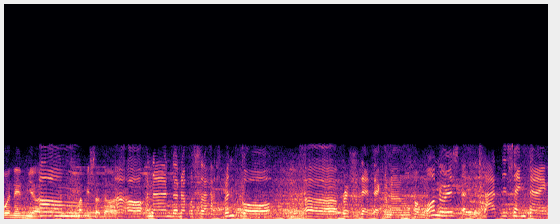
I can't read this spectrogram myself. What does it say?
po ninyo, Um, Ma'am Isadora? Ah, oo, nandun ako sa husband ko, uh, president ako ng homeowners, and at the same time,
